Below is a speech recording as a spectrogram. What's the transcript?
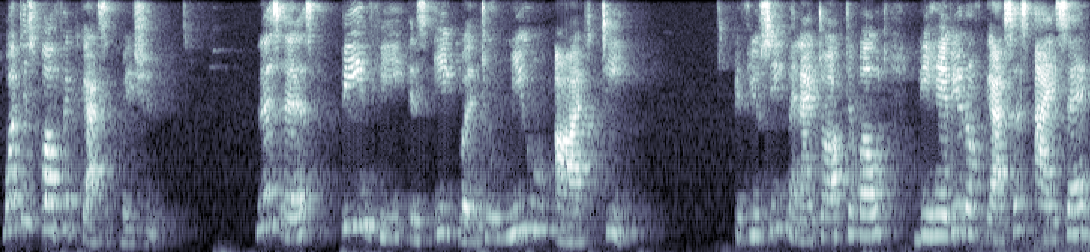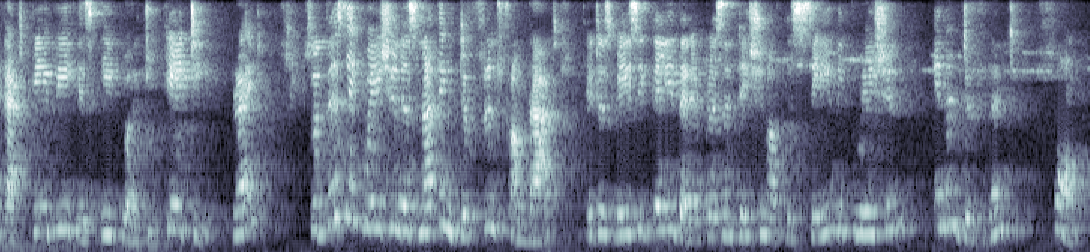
What is perfect gas equation? This is PV is equal to mu RT. If you see when I talked about behavior of gases, I said that PV is equal to KT, right? So this equation is nothing different from that. It is basically the representation of the same equation in a different form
